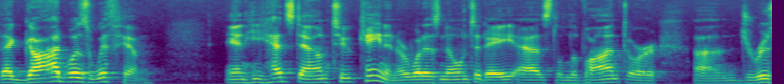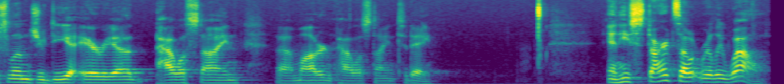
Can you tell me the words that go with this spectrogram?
that God was with him. And he heads down to Canaan, or what is known today as the Levant or uh, Jerusalem, Judea area, Palestine, uh, modern Palestine today. And he starts out really well.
